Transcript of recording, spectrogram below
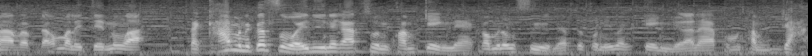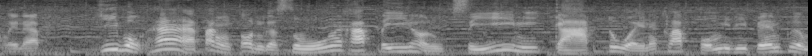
มาแบบดักมาเลเจนด์บ้างวะแต่การ์ดมันก็สวยดีนะครับ ส่วนความเก่งเนี่ยก็ไม่ต้องสืบนะครับแต่ตัวนี้มันเก่งอยู่แล้วนะครับเพราะมันทำทุกอย่างเลยนะครับ กีบวก5ตั้งต้นก็สูงนะครับ ตีเข้าลูกสีมีการ์ดด้วยนะครับ ผมมีดีเฟนซ์เพิ่ม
